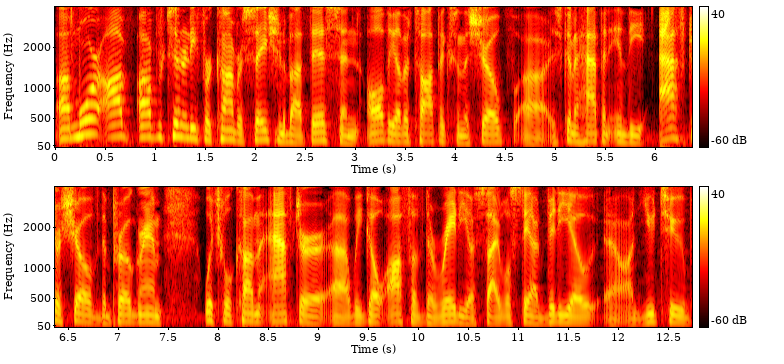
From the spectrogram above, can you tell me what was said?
Uh, more op- opportunity for conversation about this and all the other topics in the show uh, is going to happen in the after show of the program, which will come after uh, we go off of the radio side. We'll stay on video uh, on YouTube,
